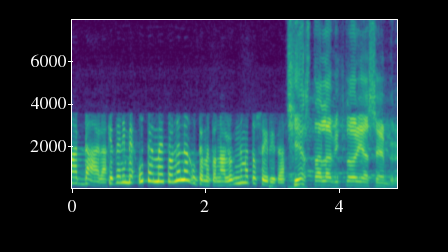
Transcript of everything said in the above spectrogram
μαντάρα. Και δεν είμαι ούτε με τον έναν ούτε με τον άλλον. Είναι με το ΣΥΡΙΖΑ. Χέστα la Victoria sempre.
